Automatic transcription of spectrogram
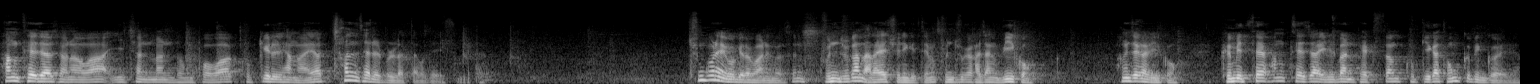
황태자 전하와 2천만 동포와 국기를 향하여 천세를 불렀다고 되어 있습니다. 충군애국이라고 하는 것은 군주가 나라의 주인이기 때문에 군주가 가장 위고 황제가 위고 그 밑에 황태자 일반 백성 국기가 동급인 거예요.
